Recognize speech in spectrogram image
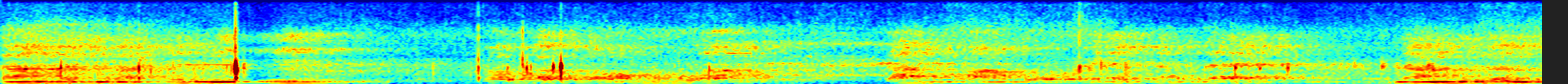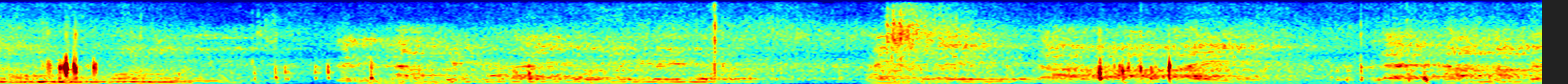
การปฏิบัติเช่นนี้เท่ากับล้อมรั้วกั้นความโกรธไว้ในชั้นแรกดังเรื่องของหลวงพ่อดีซึ่งท่านเห็นอะไรก็ดีไปหมด ไม่เคยถูกด่าว่าไปและท่านมักจะ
